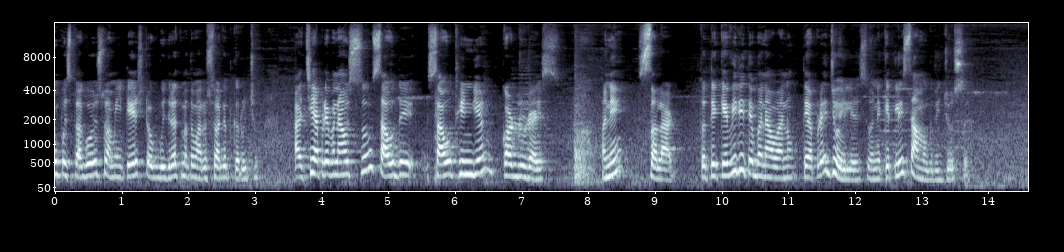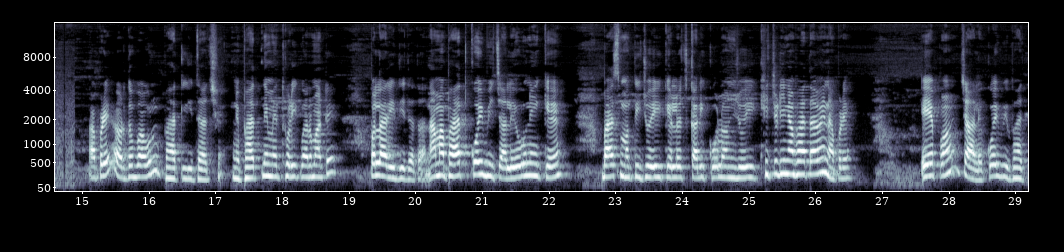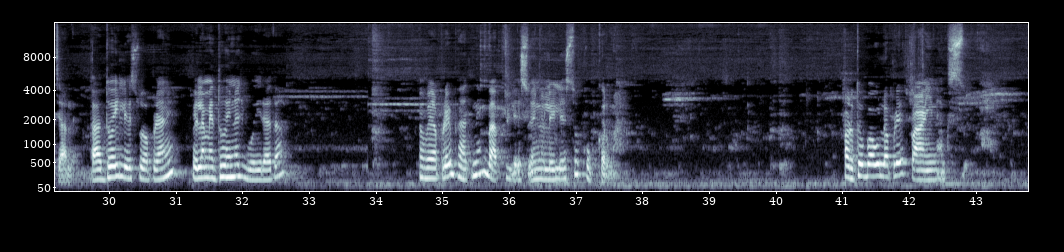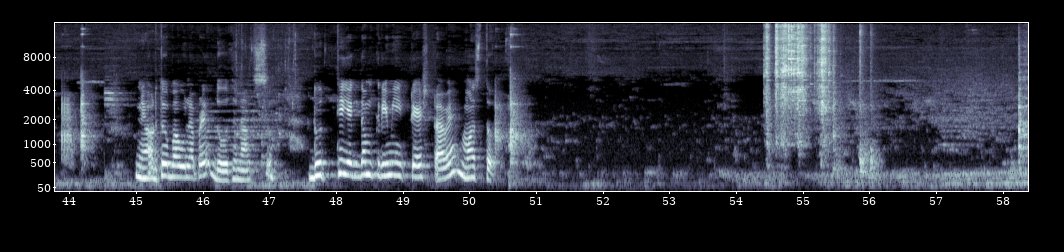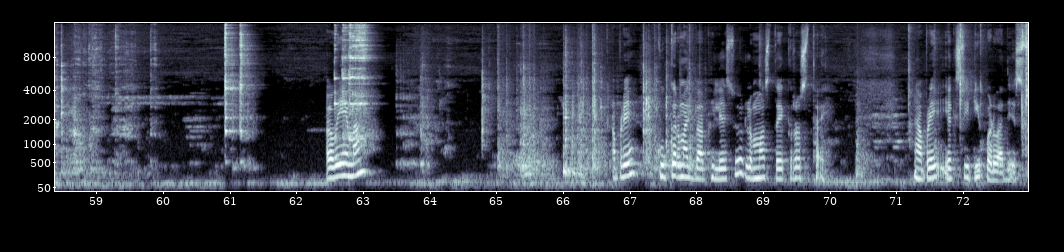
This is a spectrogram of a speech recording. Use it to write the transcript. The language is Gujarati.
હું પુષ્પા ગોસ્વામી ટેસ્ટ ઓફ ગુજરાતમાં તમારું સ્વાગત કરું છું. આજે આપણે બનાવશું south south Indian curd rice અને સલાડ તો તે કેવી રીતે બનાવવાનું તે આપણે જોઈ લઈશું અને કેટલી સામગ્રી જોશે. આપણે અડધો બાઉલ ભાત લીધા છે અને ભાતને મેં થોડીક વાર માટે પલાળી દીધા હતા. અને આમાં ભાત કોઈ બી ચાલે એવું નહીં કે બાસમતી જોઈ, કે લચકારી કોલમ જોઈ, ખીચડીના ભાત આવે ને આપણે એ પણ ચાલે, કોઈ બી ભાત ચાલે. તો આ ધોઈ લેશું આપણે આને. પહેલાં મેં ધોઈને જ બોયરા હતા. હવે આપણે ભાતને બાફી લેશું, એને લઈ લેશું કુકરમાં. અડધો બાઉલ આપણે પાણી નાખીશું. ને અડધો બાઉલ આપણે દૂધ નાખીશું. દૂધથી એકદમ ક્રીમી ટેસ્ટ આવે, મસ્ત. હવે એમાં આપણે કુકરમાં જ બાફી લેશું, એટલે મસ્ત એક રસ થાય. આપણે એક સીટી પડવા દઈશું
